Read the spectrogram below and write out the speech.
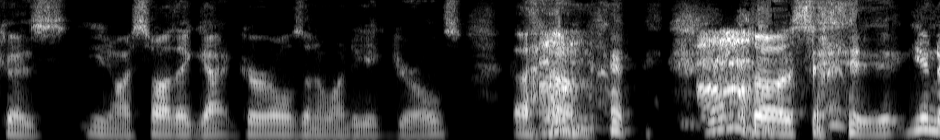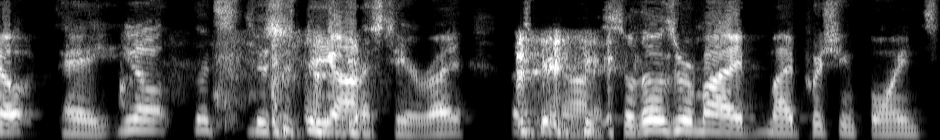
because you know I saw they got girls and I wanted to get girls. Um, Mm. so, so, you know, hey, you know, let's let's just be honest here, right? Let's be honest. So those were my my pushing points.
